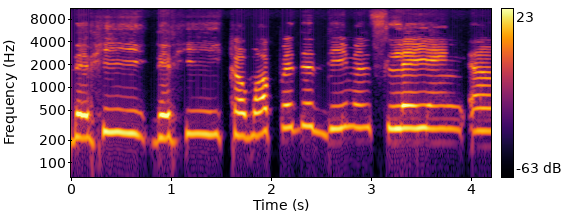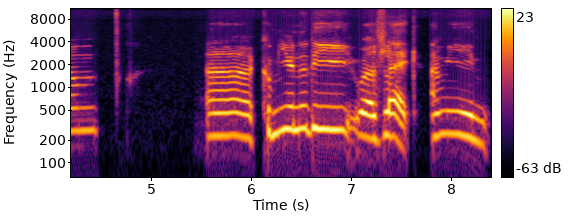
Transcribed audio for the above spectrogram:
did he did he come up with the demon slaying um uh community? Was like, I mean,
